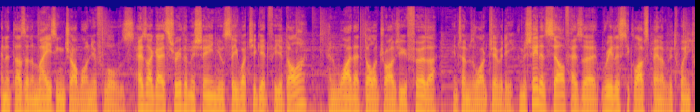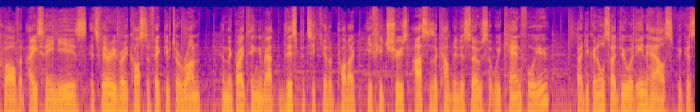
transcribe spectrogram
and it does an amazing job on your floors. As I go through the machine, you'll see what you get for your dollar and why that dollar drives you further in terms of longevity. The machine itself has a realistic lifespan of between 12 and 18 years. It's very, very cost effective to run and the great thing about this particular product, if you choose us as a company to service it, we can for you, but you can also do it in-house because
